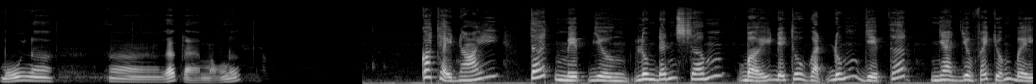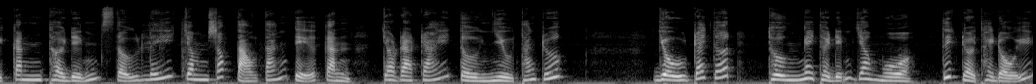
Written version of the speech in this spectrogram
muối nó, nó rất là mỏng nước. Có thể nói Tết miệp vườn luôn đến sớm bởi để thu hoạch đúng dịp Tết, nhà vườn phải chuẩn bị canh thời điểm xử lý chăm sóc tạo tán tỉa cành cho ra trái từ nhiều tháng trước. Dù trái Tết thường ngay thời điểm giao mùa, tiết trời thay đổi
